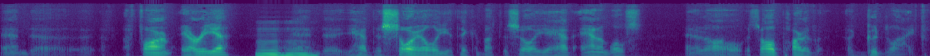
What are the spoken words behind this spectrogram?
and uh, a farm area, mm-hmm. and uh, you have the soil. You think about the soil. You have animals, and it all it's all part of a, a good life.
